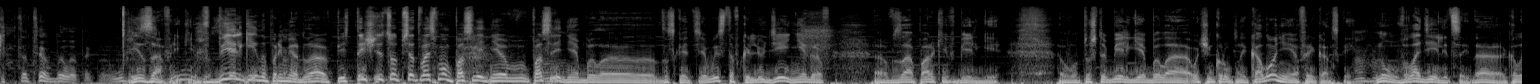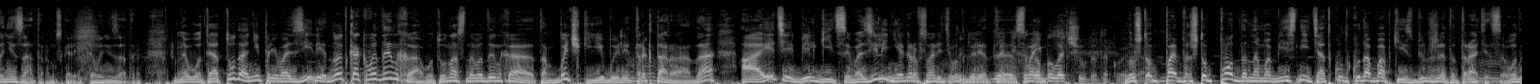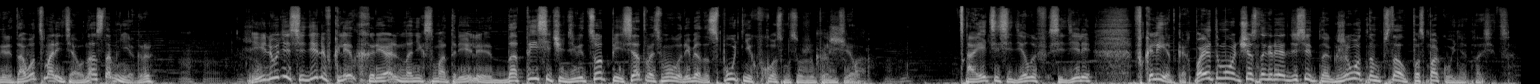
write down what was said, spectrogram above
Это было такое. Ужас. из Африки. В Бельгии, например, да, в 1958 последняя, последняя была, так сказать, выставка людей, негров э, в зоопарке в Бельгии. Вот, потому что Бельгия была очень крупной колонией африканской, ну, владелицей, да, колонизатором, скорее, колонизатором. Вот, и оттуда они привозили, ну, это как ВДНХ. Вот у нас на ВДНХ там бычки были, трактора, да, а эти бельгийцы возили негров, смотрите, вот говорят, Для э, них своим это было чудо такое. ну, да. чтобы чтоб подданным объяснить, откуда куда бабки из бюджета тратятся. Вот говорит, а вот смотрите, а у нас там негры. И люди сидели в клетках, реально на них смотрели. До 1958 года, ребята, спутник в космос уже полетел. Кошмар. А эти сидели, сидели в клетках. Поэтому, честно говоря, действительно, к животным стал поспокойнее относиться.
